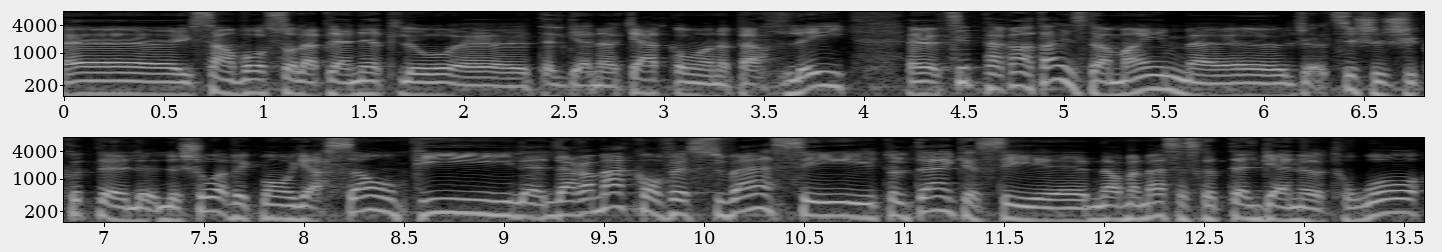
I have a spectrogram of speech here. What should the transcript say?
Il s'en va sur la planète là, là, Telgana 4, comme on a parlé. tu sais, parenthèse de même, j'écoute le, show avec mon garçon, puis la, remarque qu'on fait souvent, c'est tout le temps que c'est, normalement, ce serait Telgana 3.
